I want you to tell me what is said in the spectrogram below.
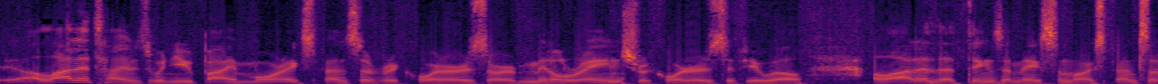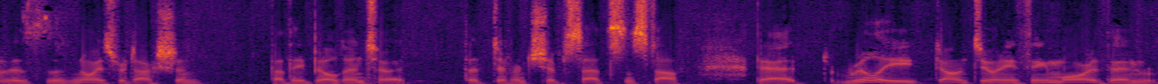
a lot of times when you buy more expensive recorders or middle range recorders, if you will, a lot of the things that makes them more expensive is the noise reduction that they build into it, the different chipsets and stuff that really don't do anything more than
